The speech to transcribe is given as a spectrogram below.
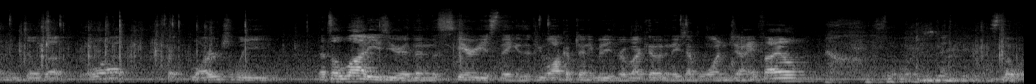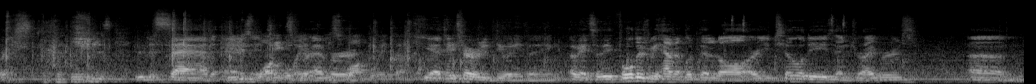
and you build up a lot, largely, that's a lot easier than the scariest thing is if you walk up to anybody's robot code and they just have one giant file. It's the worst. You're just, you're just sad and You just it walk takes away, forever. just walk away. Yeah, it takes forever to do anything. Okay, so the folders we haven't looked at at all are utilities and drivers. Um,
